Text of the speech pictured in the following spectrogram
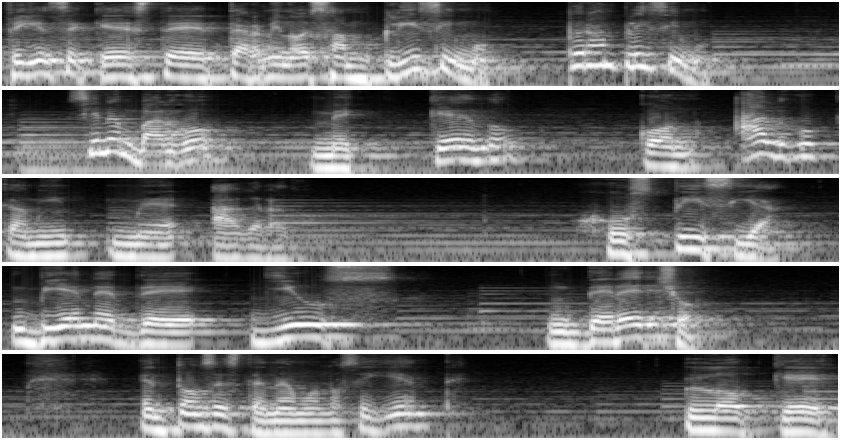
Fíjense que este término es amplísimo, pero amplísimo. Sin embargo, me quedo con algo que a mí me agradó. Justicia viene de jus, derecho entonces tenemos lo siguiente, lo que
